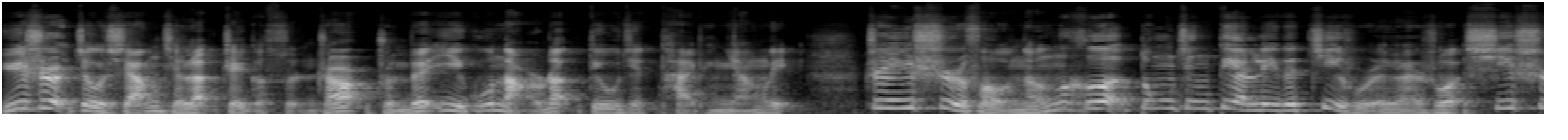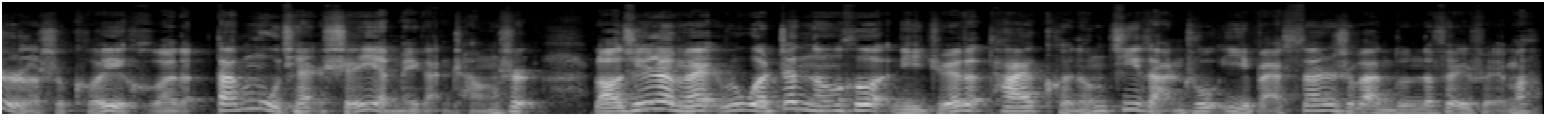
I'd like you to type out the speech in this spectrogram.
于是就想起了这个损招，准备一股脑的丢进太平洋里。至于是否能喝，东京电力的技术人员说稀释了是可以喝的，但目前谁也没敢尝试。老齐认为，如果真能喝，你觉得它还可能积攒出一百三十万吨的废水吗？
